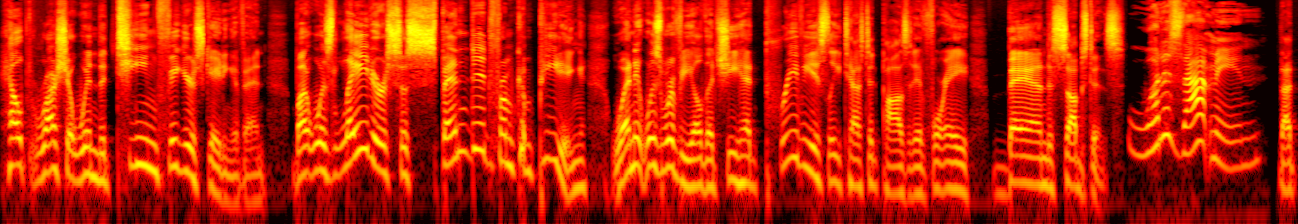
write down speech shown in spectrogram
helped Russia win the team figure skating event, but was later suspended from competing when it was revealed that she had previously tested positive for a banned substance. What does that mean? That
